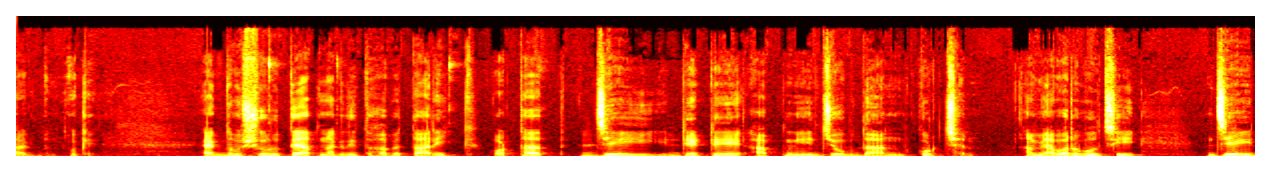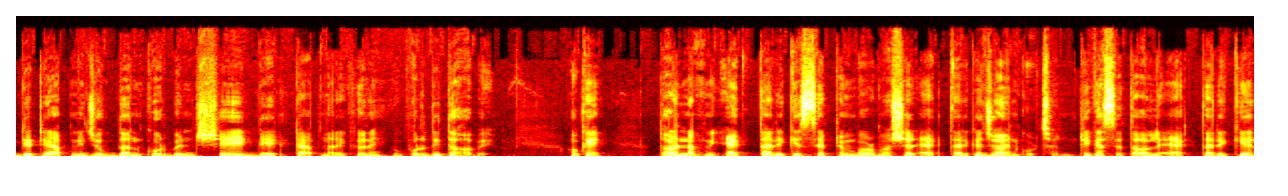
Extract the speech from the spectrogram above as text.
রাখবেন ওকে একদম শুরুতে আপনাকে দিতে হবে তারিখ, অর্থাৎ যেই ডেটে আপনি যোগদান করছেন। আমি আবারও বলছি, যেই ডেটে আপনি যোগদান করবেন, সেই ডেটটা আপনার এখানে উপরে দিতে হবে। ওকে ধরেন আপনি এক তারিখে সেপ্টেম্বর মাসের এক তারিখে জয়েন করছেন, ঠিক আছে? তাহলে এক তারিখের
